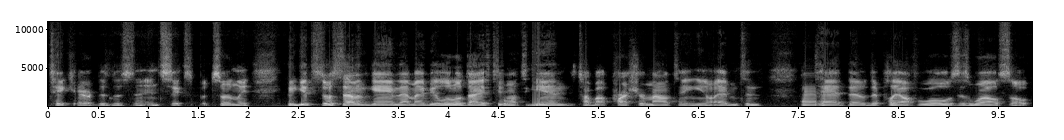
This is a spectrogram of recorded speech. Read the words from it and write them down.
take care of business in, in, six. But certainly, if it gets to a seventh game, that might be a little dicey. Once again, talk about pressure mounting. You know, Edmonton has had their, their playoff woes as well, so.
